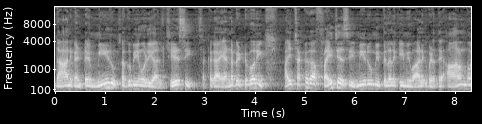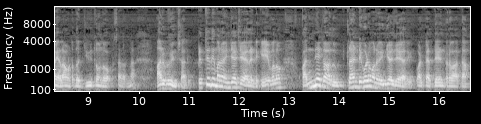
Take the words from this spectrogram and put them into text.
దానికంటే మీరు సగ్గుబియ్యం ఒడియాలు చేసి చక్కగా ఎండబెట్టుకొని అవి చక్కగా ఫ్రై చేసి మీరు మీ పిల్లలకి మీ వాళ్ళకి పెడితే ఆనందం ఎలా ఉంటుందో జీవితంలో ఒకసారన్నా అనుభవించాలి. ప్రతిదీ మనం ఎంజాయ్ చేయాలండి. కేవలం అన్నీ కాదు ఇట్లాంటివి కూడా మనం ఎంజాయ్ చేయాలి. వాళ్ళు పెద్ద అయిన తర్వాత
